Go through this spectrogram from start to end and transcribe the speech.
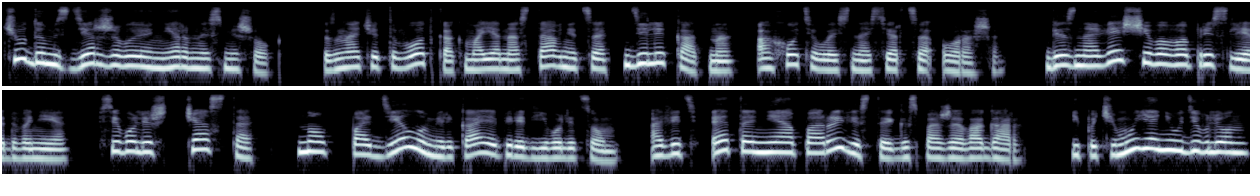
Чудом сдерживаю нервный смешок. Значит, вот как моя наставница деликатно охотилась на сердце Ороша. Без навязчивого преследования, всего лишь часто, но по делу мелькая перед его лицом. А ведь это не о порывистой госпоже Вагар. И почему я не удивлен?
